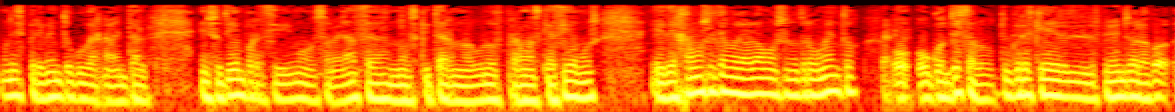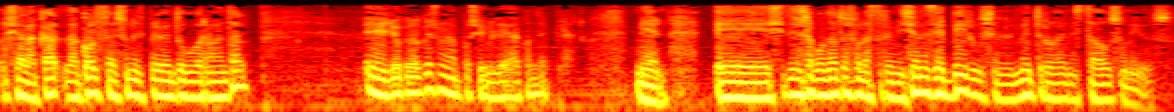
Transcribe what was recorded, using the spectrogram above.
un, experimento gubernamental. En su tiempo recibimos amenazas, nos quitaron algunos programas que hacíamos. Eh, ¿Dejamos el tema y lo hablamos en otro momento? O, o, contéstalo. ¿Tú crees que el experimento de la, o sea, la, la colza es un experimento gubernamental? Eh, yo creo que es una posibilidad a contemplar. Bien. Eh, si tienes algún dato sobre las transmisiones de virus en el metro en Estados Unidos.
